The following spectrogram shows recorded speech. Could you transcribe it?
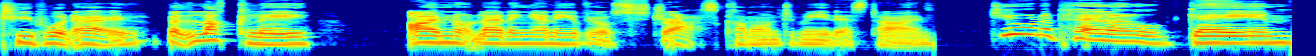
2.0. But luckily, I'm not letting any of your stress come onto me this time. Do you want to play a little game?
